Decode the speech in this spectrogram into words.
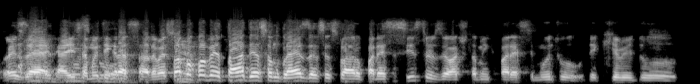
Pois é, cara, isso é muito engraçado. Mas só é. para complementar, Dance on Glass, vocês falaram, parece Sisters, eu acho também que parece muito The Cure do,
